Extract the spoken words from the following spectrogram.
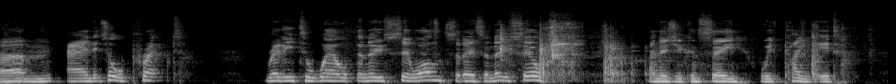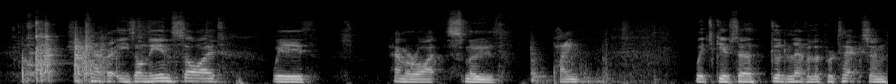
Um, and it's all prepped, ready to weld the new sill on. So there's a new sill. And as you can see, we've painted the cavities on the inside with Hammerite smooth paint, which gives a good level of protection.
